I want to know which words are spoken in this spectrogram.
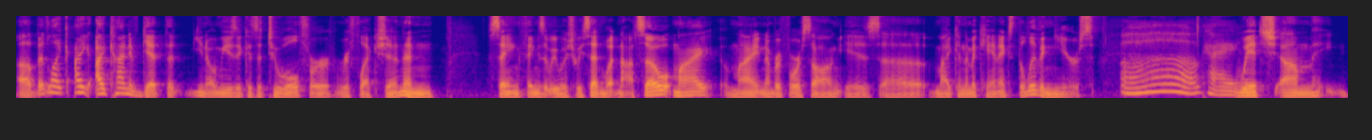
Uh, but like, I, I kind of get that, you know, music is a tool for reflection and saying things that we wish we said and whatnot. So my my number four song is uh, Mike and the Mechanics, "The Living Years." oh okay. which um,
